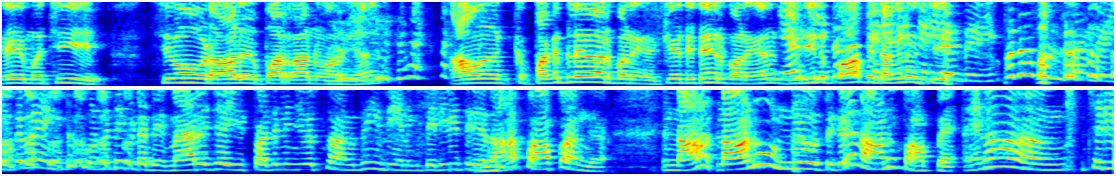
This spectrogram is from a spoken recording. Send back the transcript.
ஏய் மச்சி சிவாவோட ஆளு பாடுறான்னு வானுங்க அவன் பக்கத்துலயே தான் இருப்பானுங்க. கேட்டுட்டே இருப்பானுங்க. திடீர்னு தெரியவே வச்சு இதெல்லாம் என்கிட்ட சொன்னதே கிடையாது. மேரேஜ் ஆகி பதினஞ்சு வருஷம் ஆகுது. இது எனக்கு தெரியவே தெரியாது. ஆனா பாப்பாங்க. நான் நானும் உண்மையை ஒத்துக்கிறேன். நானும் பாப்பேன். ஏன்னா சரி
